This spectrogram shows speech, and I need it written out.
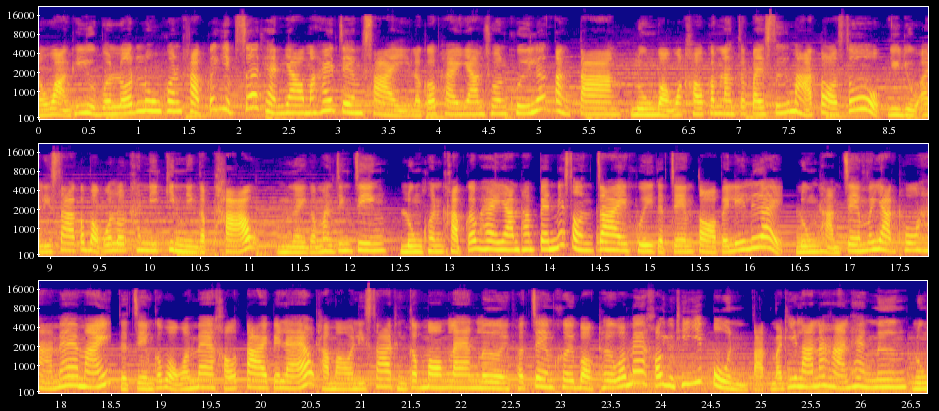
ระหว่างที่อยู่บนรถลุงคนขับก็หยิบเสื้อแขนยาวมาให้เจมส์ใส่ แล้วก็พยายามชวนคุยเรื่องต่างๆ ลุงบอกว่าเขากำลังจะไปซื้อหมาต่อสู้ อยู่ๆอลิซาก็บอกว่ารถคันนี้กลิ่นอย่างกับเท้า เหนื่อยกับมันจริง ๆ ลุงคนขับก็พยายามทำเป็นไม่สนใจคุยกับเจมส์ต่อไปเรื่อยๆ ลุงถามเจมส์ว่าอยากโทรหาแม่ไหมแต่เจมส์ก็บอกว่าแม่เขาตายไปแล้วทำเอาอลิซาถึงกับมองแรงเลย เพราะเจมเคยบอกเธอว่าแม่เขาอยู่ที่ญี่ปุ่น ตัดมาที่ร้านอาหารแห่งหนึ่ง ลุง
